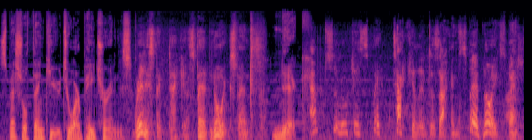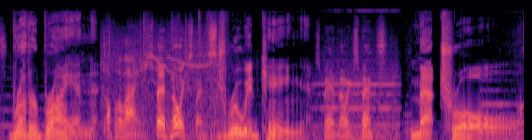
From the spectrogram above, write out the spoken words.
Special thank you to our patrons Really spectacular, spared no expense. Nick, Absolutely spectacular design, spared no expense. Brother Brian, Top of the line, spared no expense. Druid King, Spared no expense. Matt Troll.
